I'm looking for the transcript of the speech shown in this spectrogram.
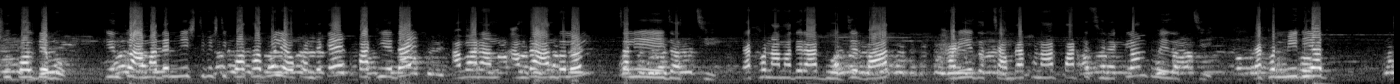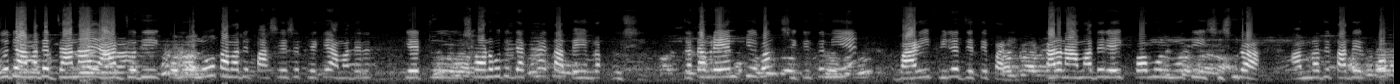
সুফল দেব। কিন্তু আমাদের মিষ্টি মিষ্টি কথা বলে ওখান থেকে পাঠিয়ে দেয়, আবার আমরা আন্দোলন চালিয়ে যাচ্ছি। এখন আমাদের আর ধৈর্যের বাদ হারিয়ে যাচ্ছে, আমরা এখন আর পারতেছি না, ক্লান্ত হয়ে যাচ্ছি। এখন মিডিয়া যদি আমাদের জানায়, আর যদি কোনো লোক আমাদের পাশে এসে থেকে আমাদেরকে একটু সহানুভূতি দেখায়, তাতেই আমরা খুশি। যাতে আমরা এমপি এবং স্বীকৃতি নিয়ে বাড়ি ফিরে যেতে পারি। কারণ আমাদের এই কমলমতি শিশুরা, আমরা যে তাদের কত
